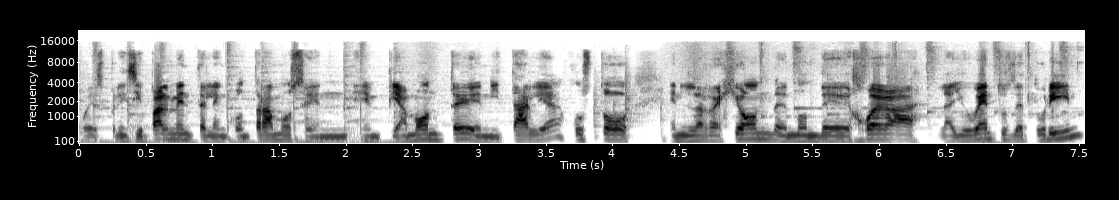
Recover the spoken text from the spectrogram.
pues principalmente la encontramos en, en Piamonte, en Italia, justo en la región en donde juega la Juventus de Turín.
